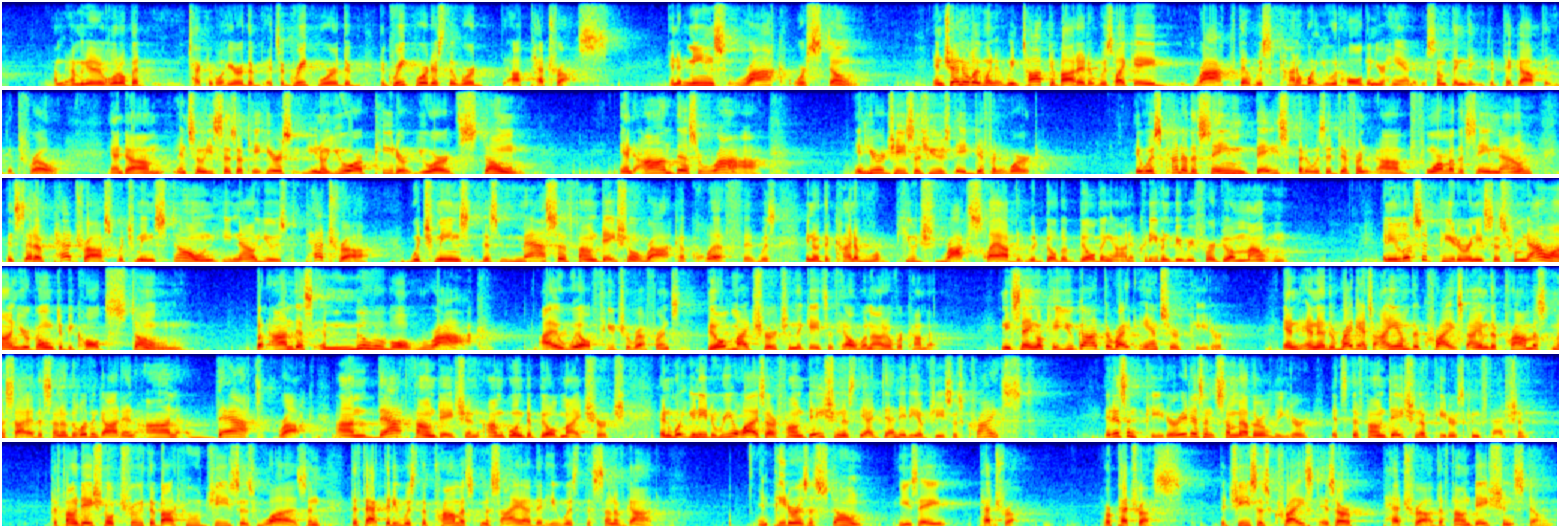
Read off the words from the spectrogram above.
I'm, I'm going to get a little bit technical here. The, it's a Greek word. The, the, Greek word is the word uh, petros, and it means rock or stone. And generally, when it, we talked about it, it was like a rock that was kind of what you would hold in your hand. It was something that you could pick up, that you could throw. And, um, and so he says, okay, here's, you know, you are Peter, you are stone. And on this rock, and here Jesus used a different word. It was kind of the same base, but it was a different uh, form of the same noun. Instead of Petros, which means stone, he now used Petra, which means this massive foundational rock, a cliff. It was, you know, the kind of huge rock slab that you would build a building on. It could even be referred to a mountain. And he looks at Peter and he says, From now on, you're going to be called stone, but on this immovable rock. I will, future reference, build my church and the gates of hell will not overcome it. And he's saying, okay, you got the right answer, Peter. And, and the right answer, I am the Christ. I am the promised Messiah, the Son of the living God. And on that rock, on that foundation, I'm going to build my church. And what you need to realize, our foundation is the identity of Jesus Christ. It isn't Peter, it isn't some other leader, it's the foundation of Peter's confession. The foundational truth about who Jesus was and the fact that he was the promised Messiah, that he was the Son of God. And Peter is a stone, he's a Petra or Petros. But Jesus Christ is our Petra, the foundation stone.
